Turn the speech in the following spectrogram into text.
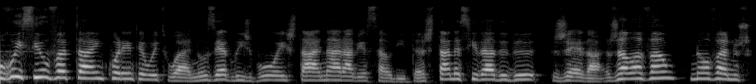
O Rui Silva tem 48 anos, é de Lisboa e está na Arábia Saudita. Está na cidade de Jeddah. Já lá vão 9 anos.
